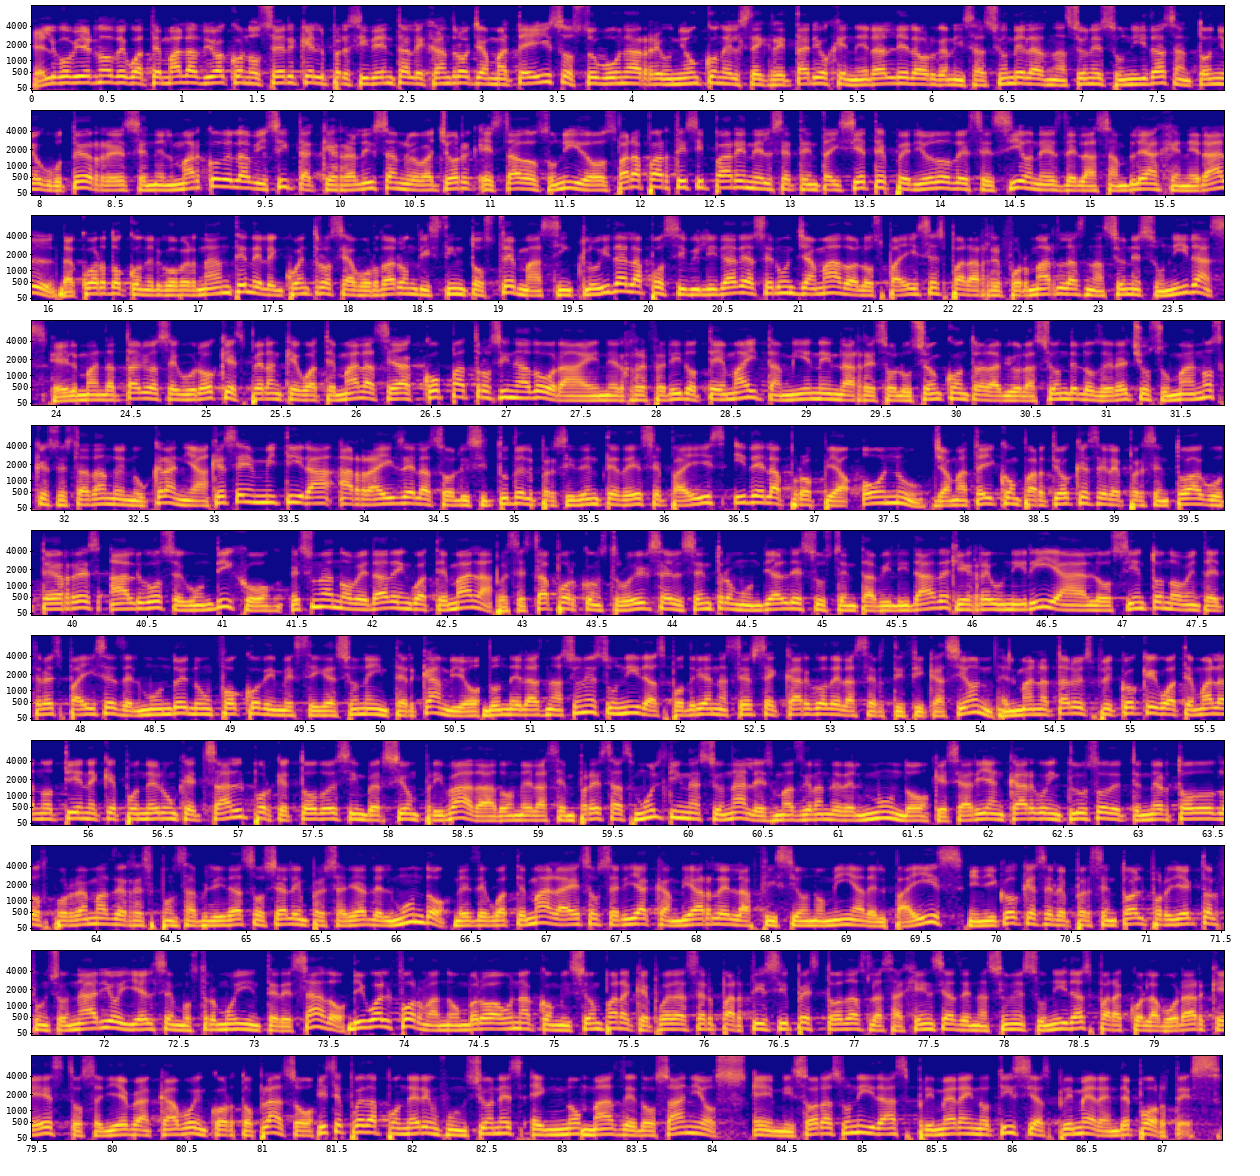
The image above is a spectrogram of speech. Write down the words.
El gobierno de Guatemala dio a conocer que el presidente Alejandro Yamatei sostuvo una reunión con el secretario general de la Organización de las Naciones Unidas, Antonio Guterres, en el marco de la visita que realiza Nueva York, Estados Unidos, para participar en el 77 periodo de sesiones de la Asamblea General. De acuerdo con el gobernante, en el encuentro se abordaron distintos temas, incluida la posibilidad de hacer un llamado a los países para reformar las Naciones Unidas. El mandatario aseguró que esperan que Guatemala sea copatrocinadora en el referido tema y también en la resolución contra la violación de los derechos humanos que se está dando en Ucrania, que se emitirá a raíz de la solicitud del presidente de ese país y de la propia ONU. Yamatei compartió que se le presentó a Guterres algo, según dijo, es una novedad en Guatemala, pues está por construirse el Centro Mundial de Sustentabilidad que reuniría a los 193 países del mundo en un foco de investigación e intercambio, donde las Naciones Unidas podrían hacerse cargo de la certificación. El mandatario explicó que Guatemala no tiene que poner un quetzal porque todo es inversión privada, donde las empresas multinacionales más grandes del mundo que se harían cargo incluso de tener todos los programas de responsabilidad social empresarial del mundo. Desde Guatemala eso sería cambiarle la fisionomía del país. Indicó que se le presentó al proyecto al funcionario y él se mostró muy interesado. De igual forma nombró a una comisión para que pueda ser partícipes todas las agencias de Naciones Unidas para colaborar que esto se lleve a cabo en corto plazo y se pueda poner en funciones en no más de dos años. Emisoras Unidas, primera en noticias, primera en deportes.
